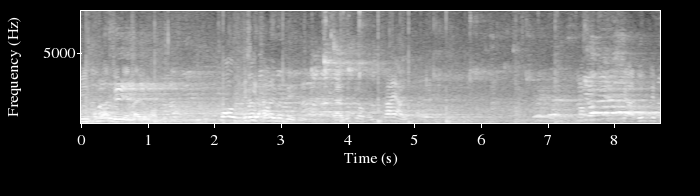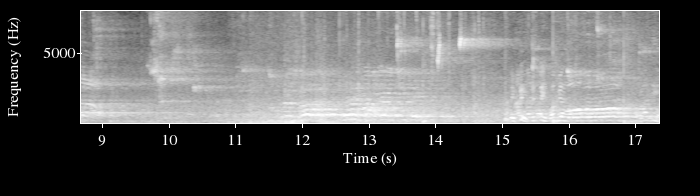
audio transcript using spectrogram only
你他妈永远在用吗？包，你这个还有一个妹子，哎，你这个你看呀。Yeah, don't play for now. 哎，对对对，旁边。抓紧。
